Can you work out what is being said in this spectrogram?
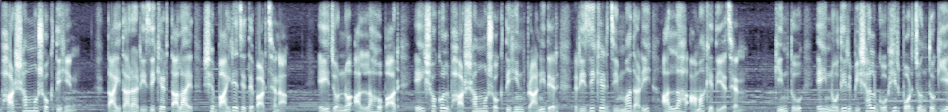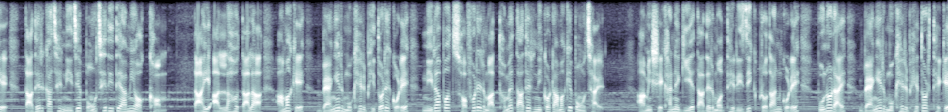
ভারসাম্য শক্তিহীন। তাই তারা রিজিকের তালায় সে বাইরে যেতে পারছে না। এই জন্য আল্লাহ পাক এই সকল ভারসাম্য শক্তিহীন প্রাণীদের রিজিকের জিম্মাদারি আল্লাহ আমাকে দিয়েছেন। কিন্তু এই নদীর বিশাল গভীর পর্যন্ত গিয়ে তাদের কাছে নিজে পৌঁছে দিতে আমি অক্ষম। তাই আল্লাহ তালা আমাকে ব্যাঙের মুখের ভিতরে করে নিরাপদ সফরের মাধ্যমে তাদের নিকট আমাকে পৌঁছায়। আমি সেখানে গিয়ে তাদের মধ্যে রিজিক প্রদান করে পুনরায় ব্যাঙের মুখের ভেতর থেকে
